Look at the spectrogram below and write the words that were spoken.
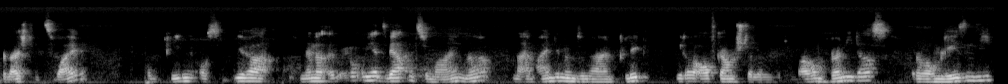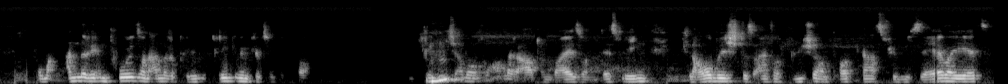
vielleicht in zwei, und kriegen aus ihrer, um jetzt Werten zu malen, ne, in einem eindimensionalen Blick ihre Aufgabenstellung mit. Und warum hören die das oder warum lesen die? Um andere Impulse und andere Blickwinkel zu bekommen. Die kriege mhm. ich aber auf eine andere Art und Weise. Und deswegen glaube ich, dass einfach Bücher und Podcasts für mich selber jetzt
